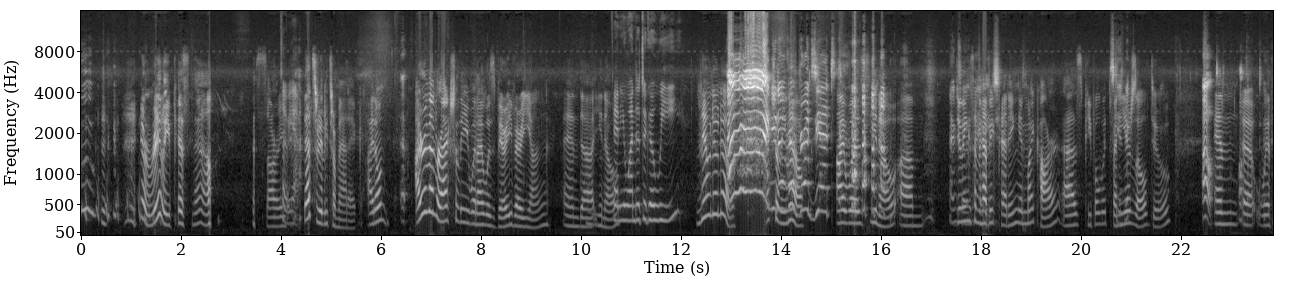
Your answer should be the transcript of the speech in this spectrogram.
You're really pissed now. Sorry. So, yeah. That's really traumatic. I don't. Uh, I remember actually when I was very, very young, and uh, you know. And you wanted to go wee? no, no, no. Ah, Actually, you don't have no. drugs yet. I was, you know, um, doing some my heavy age. petting in my car, as people with 20 Excuse me? years old do, Oh, and uh, with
